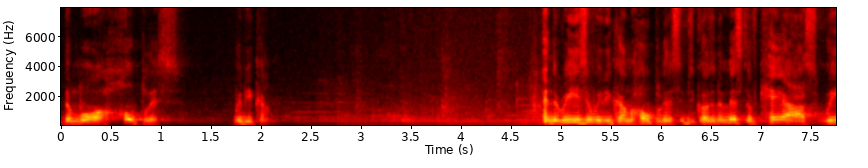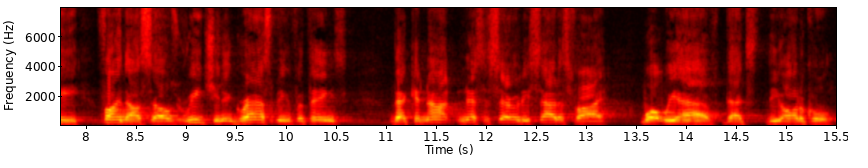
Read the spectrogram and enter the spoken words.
the more hopeless we become. And the reason we become hopeless is because in the midst of chaos, we find ourselves reaching and grasping for things that cannot necessarily satisfy what we have. That's the article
